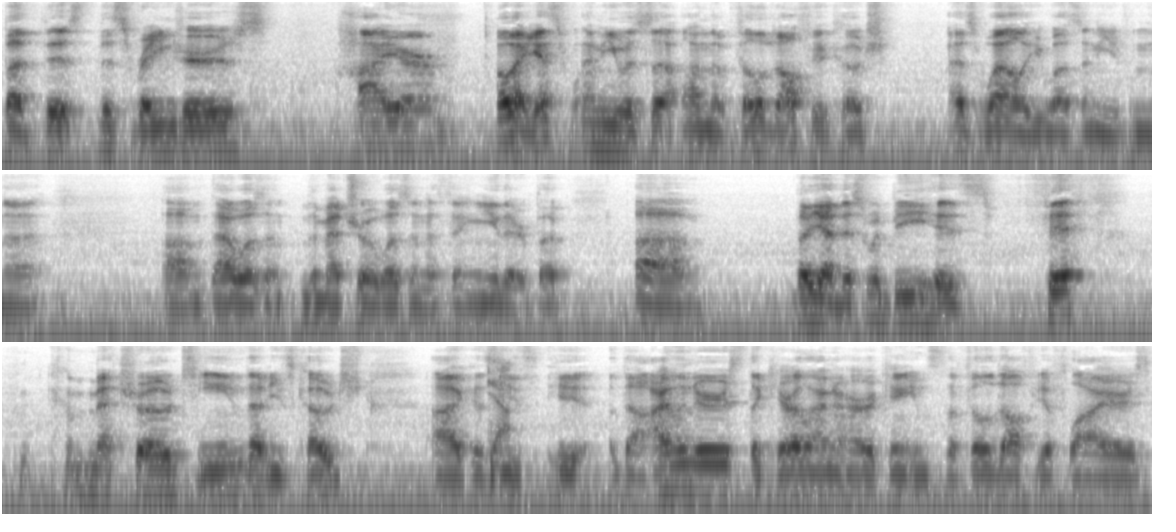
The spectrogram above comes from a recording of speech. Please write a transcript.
But this this Rangers hire. Oh, I guess when he was uh, on the Philadelphia coach as well, he wasn't even the. Um, that wasn't the Metro wasn't a thing either. But um, but yeah, this would be his fifth Metro team that he's coached because Yeah. he's he the Islanders, the Carolina Hurricanes, the Philadelphia Flyers.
